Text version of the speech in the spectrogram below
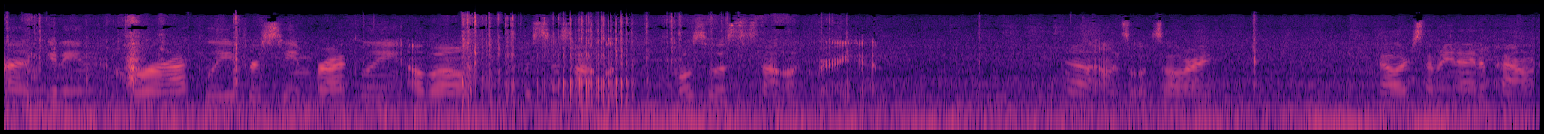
I'm getting broccoli for steamed broccoli, although this does not look, most of this does not look very good. Yeah, that one looks alright. $1.79 a pound.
